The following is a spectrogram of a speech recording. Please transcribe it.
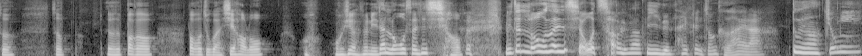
说说呃报告报告主管写好喽。我我想说你在搂三小，你在搂三小，我操你妈逼的！他还跟你装可爱啦？对啊，救命！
